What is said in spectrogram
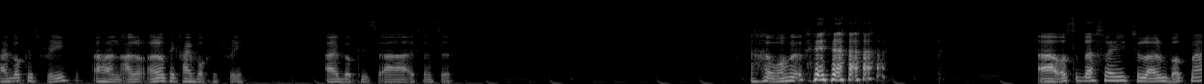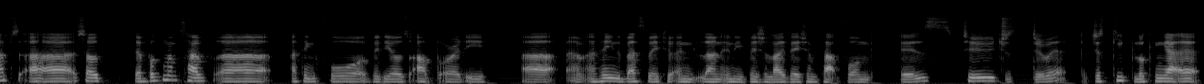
Hyblock is free. Uh, I don't. I don't think Hyblock is free. Hyblock is uh, expensive. One uh, what's the best way to learn Bookmaps? Uh, so the Bookmaps have uh, I think four videos up already. Uh, I think the best way to learn any visualization platform is to just do it. Just keep looking at it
